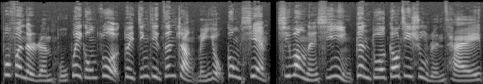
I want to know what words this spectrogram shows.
部分的人不会工作，对经济增长没有贡献，希望能吸引更多高技术人才。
